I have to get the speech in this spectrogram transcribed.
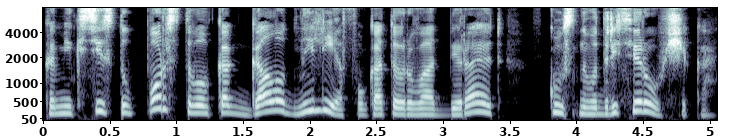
Комиксист упорствовал, как голодный лев, у которого отбирают вкусного дрессировщика.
